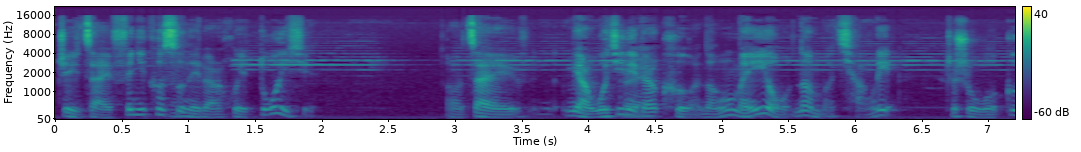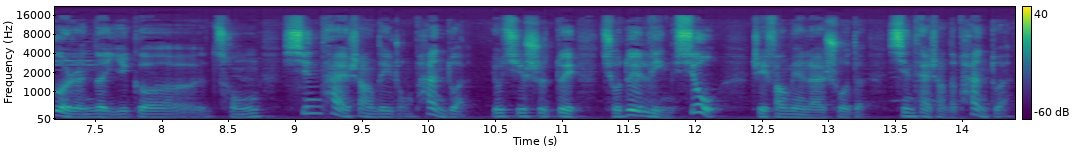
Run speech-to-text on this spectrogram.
这在菲尼克斯那边会多一些，呃，在密尔沃基那边可能没有那么强烈，这是我个人的一个从心态上的一种判断，尤其是对球队领袖这方面来说的心态上的判断。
